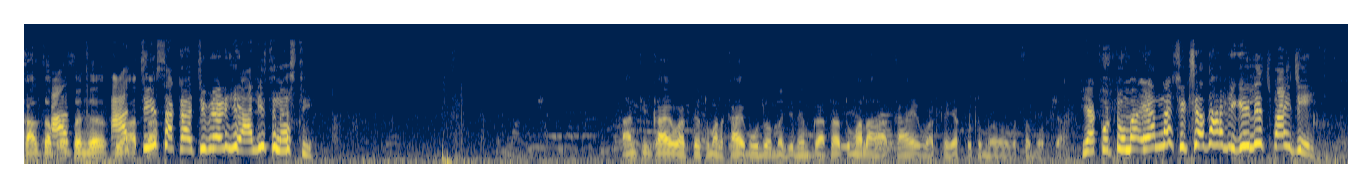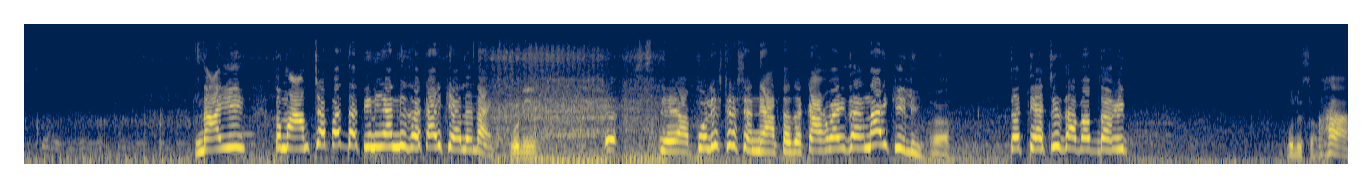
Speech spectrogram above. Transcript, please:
कालचा प्रसंग आजचा- सकाळची वेळ ही आलीच नसती. आणखी काय वाटतं? तुम्हाला काय बोलू? म्हणजे नेमकं आता तुम्हाला काय वाटतं या कुटुंबासमोरच्या या कुटुंब यांना शिक्षा झाली गेलीच पाहिजे. नाही तर मग आमच्या पद्धतीने यांनी जर काही केलं नाही. कोणी? अ, पोलीस स्टेशनने आता जर कारवाई जर नाही केली हा. तर त्याची जबाबदारी पोलिसांना. हा.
